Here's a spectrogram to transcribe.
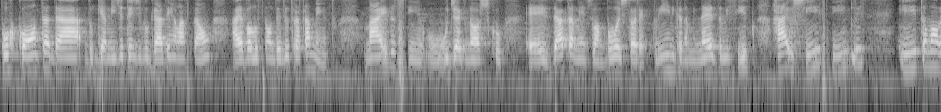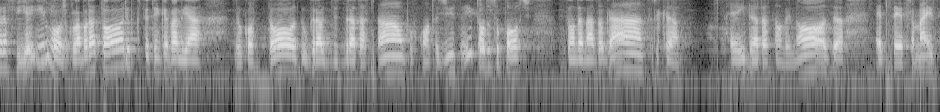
por conta da, do que a mídia tem divulgado em relação à evolução dele e o tratamento. Mas, assim, o, o diagnóstico é exatamente uma boa história clínica, anamnese, exame físico, raio-x simples e tomografia. E, lógico, laboratório, porque você tem que avaliar leucocitose, o grau de desidratação por conta disso e todo o suporte, sonda nasogástrica, é, hidratação venosa, etc. Mas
